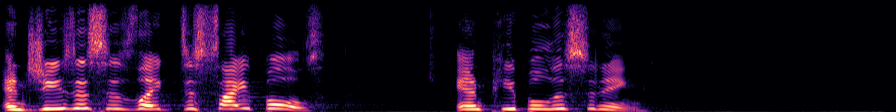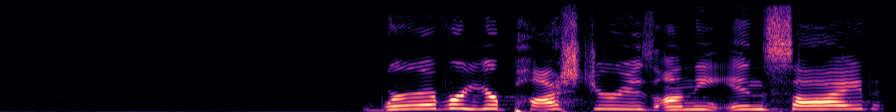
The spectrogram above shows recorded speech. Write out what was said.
And Jesus is like disciples and people listening. Wherever your posture is on the inside,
